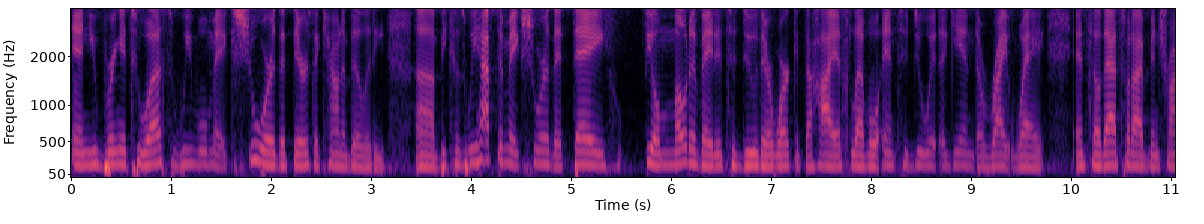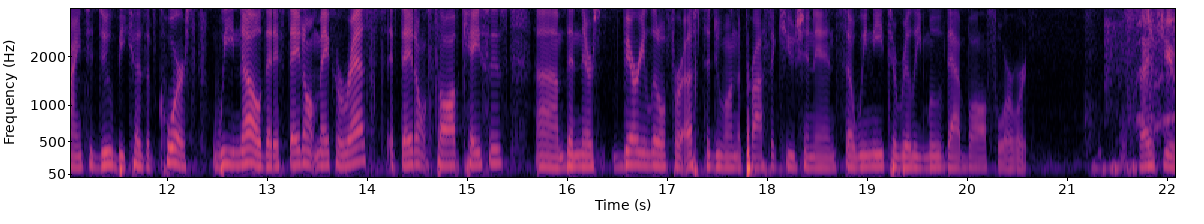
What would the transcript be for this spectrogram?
and you bring it to us, we will make sure that there's accountability uh, because we have to make sure that they feel motivated to do their work at the highest level and to do it again the right way. And so that's what I've been trying to do because, of course, we know that if they don't make arrests, if they don't solve cases, um, then there's very little for us to do on the prosecution end. So we need to really move that ball forward. Thank you.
